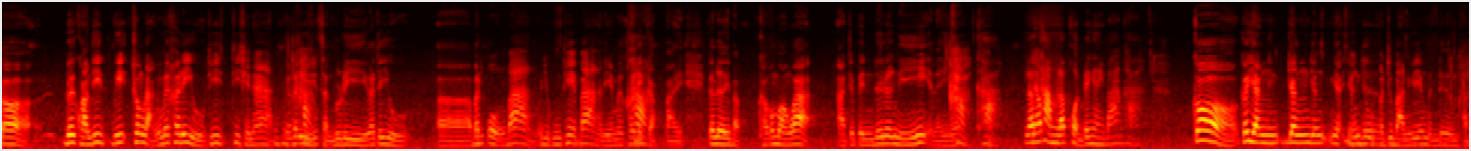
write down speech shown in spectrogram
ก็ ด้วยความที่วิช่วงหลังไม่ค่อยได้อยู่ที่ที่ชัยนาทไม่ค่อยได้อยู่ที่สันบุรีก็จะอยู่เอ่อบ้านโป่งบ้างมาอยู่กรุงเทพบ้างอะไรเงี้ยไม่ค่อยได้ค่ะ กลับไป ก็เลยแบบเขาก็มองว่าอาจจะเป็นด้วยเรื่องนี้อะไรเงี้ย ค่ะ ค่ะ แล้วแล้ว ทำแล้วผลเป็นไงบ้างคะ ก็ก็ยังยังยังเนี่ยยังอยู่เหมือนเดิม ปัจจุบันก็ยังเหมือนเดิมครับ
